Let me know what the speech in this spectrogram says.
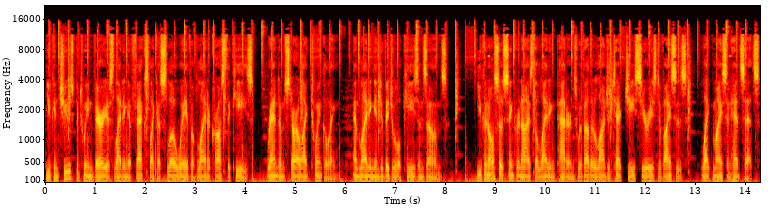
you can choose between various lighting effects like a slow wave of light across the keys, random star-like twinkling, and lighting individual keys and zones. You can also synchronize the lighting patterns with other Logitech G series devices, like mice and headsets.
